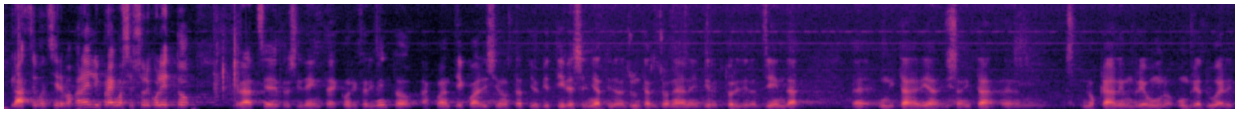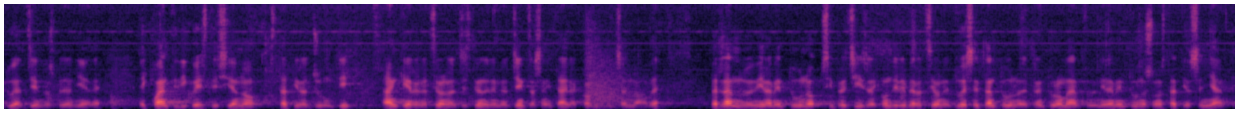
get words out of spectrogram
Grazie consigliere Paparelli. Prego Assessore Coletto. Grazie Presidente. Con riferimento a quanti e quali siano stati gli obiettivi assegnati dalla Giunta regionale ai direttori dell'azienda eh, unitaria di sanità eh, locale Umbria 1, Umbria 2 e le due aziende ospedaliere e quanti di questi siano stati raggiunti, anche in relazione alla gestione dell'emergenza sanitaria Covid-19, per l'anno 2021 si precisa che con deliberazione 271 del 31 marzo 2021 sono stati assegnati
